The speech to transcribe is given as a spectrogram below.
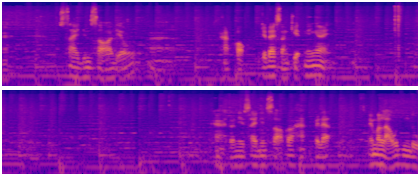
นะใส่ดินสอเดี๋ยวหักออกจะได้สังเกตง่ายๆตอนนี้ใส่ดินสอก็หักไปแล้วให้มาเหลาดู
